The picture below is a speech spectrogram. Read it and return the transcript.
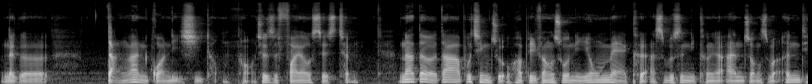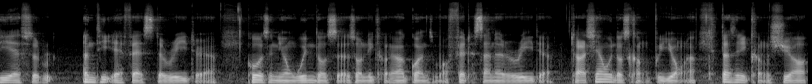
那个档案管理系统，哦，就是 file system。那的大家不清楚的话，比方说你用 Mac 啊，是不是你可能要安装什么 NTFS NTFS 的 reader 啊，或者是你用 Windows 的时候，你可能要关什么 FAT3 的 reader 啊。现在 Windows 可能不用了，但是你可能需要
